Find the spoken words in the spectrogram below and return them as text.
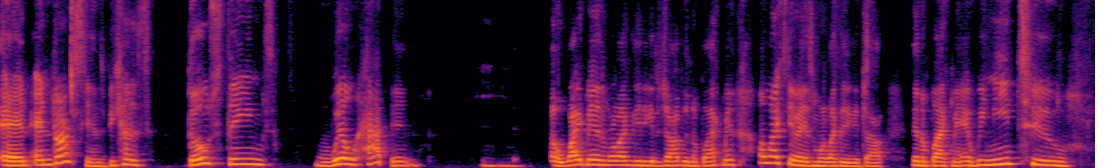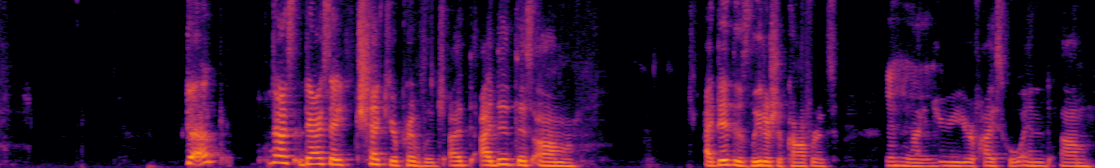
and and dark skins because those things will happen. Mm-hmm. A white man is more likely to get a job than a black man. A light skinned man is more likely to get a job than a black man. And we need to dare I say check your privilege. I I did this um I did this leadership conference mm-hmm. my junior year of high school and um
